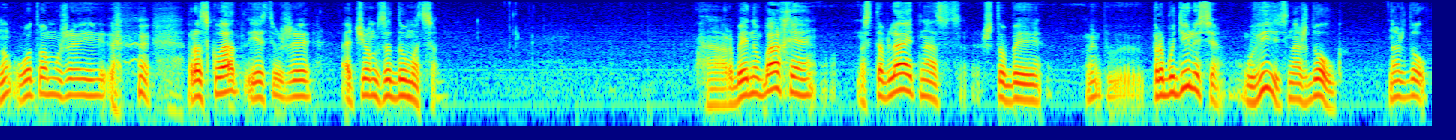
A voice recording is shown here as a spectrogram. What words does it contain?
ну, вот вам уже и расклад, есть уже о чем задуматься. А Рабейну Бахе наставляет нас, чтобы мы пробудились, увидеть наш долг. Наш долг.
